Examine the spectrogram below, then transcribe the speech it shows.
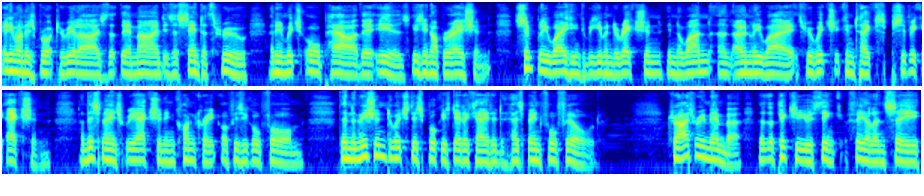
anyone is brought to realize that their mind is a center through and in which all power there is is in operation, simply waiting to be given direction in the one and only way through which it can take specific action, and this means reaction in concrete or physical form, then the mission to which this book is dedicated has been fulfilled. Try to remember that the picture you think, feel, and see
